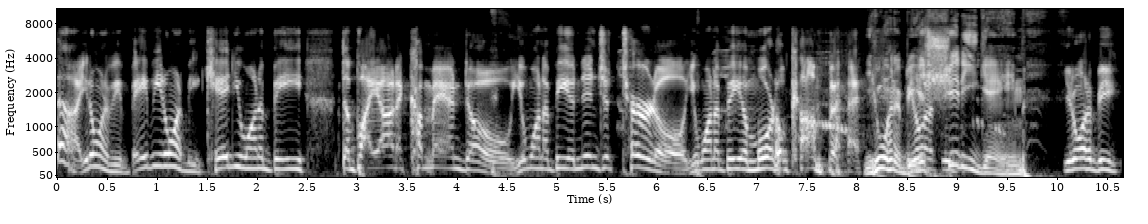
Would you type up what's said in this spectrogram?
There. No, you don't want to be a baby. You don't want to be a kid. You want to be the Bionic Commando. You want to be a Ninja Turtle. You want to be a Mortal Kombat. You want to be a wanna shitty game. You don't want to be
